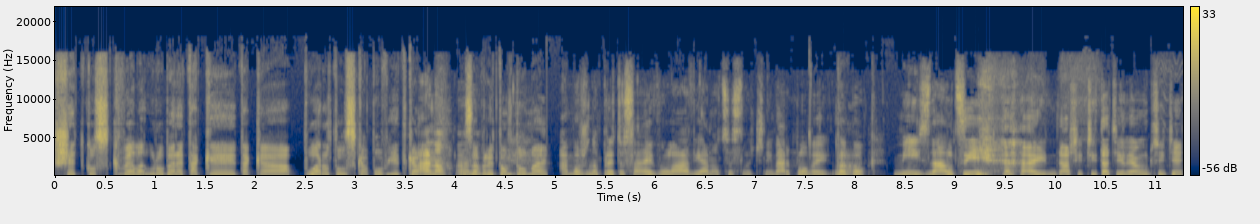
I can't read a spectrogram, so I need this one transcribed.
všetko skvelé urobené, také, taká puarotovská poviedka áno, v zavretom dome. A možno preto sa aj volá Vianoce slečny Marplovej, tak. lebo my znalci, aj naši čitatelia určite,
